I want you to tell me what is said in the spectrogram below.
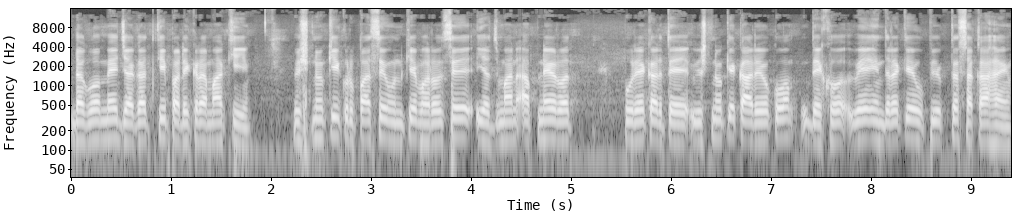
डगों में जगत की परिक्रमा की। विष्णु की कृपा से उनके भरोसे यजमान अपने व्रत पूरे करते। विष्णु के कार्यों को देखो, वे इंद्र के उपयुक्त सका है।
